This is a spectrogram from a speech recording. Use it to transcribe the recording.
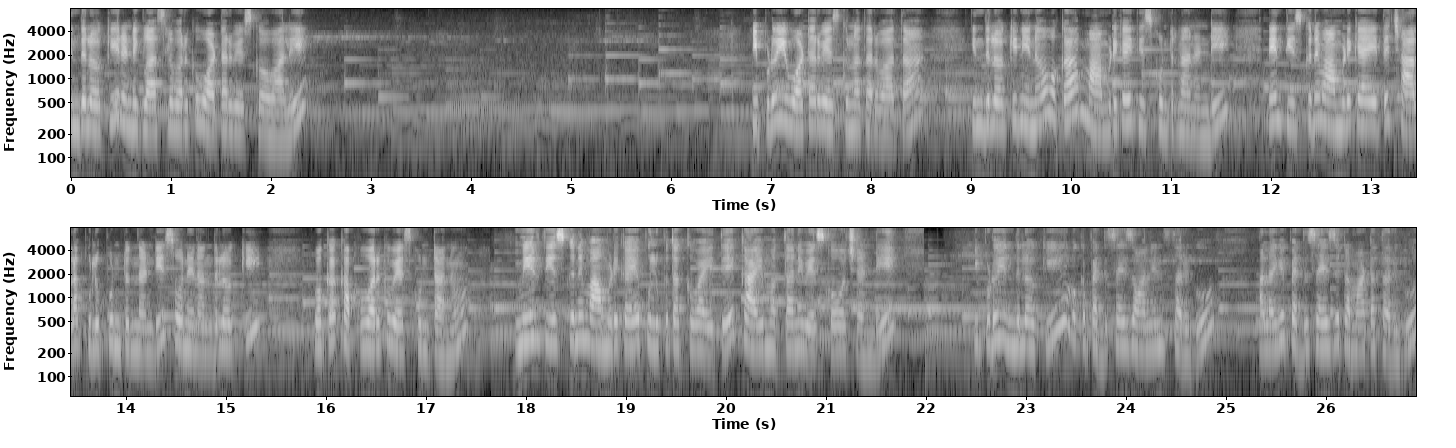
ఇందులోకి రెండు గ్లాసుల వరకు వాటర్ వేసుకోవాలి. ఇప్పుడు ఈ వాటర్ వేసుకున్న తర్వాత ఇందులోకి నేను ఒక మామిడికాయ తీసుకుంటున్నానండి. నేను తీసుకునే మామిడికాయ అయితే చాలా పులుపు ఉంటుందండి సో నేను అందులోకి ఒక కప్పు వరకు వేసుకుంటాను. మీరు తీసుకునే మామిడికాయ పులుపు తక్కువ అయితే కాయ మొత్తాన్ని వేసుకోవచ్చండి. ఇప్పుడు ఇందులోకి ఒక పెద్ద సైజు ఆనియన్స్ తరుగు అలాగే పెద్ద సైజు టమాటా తరుగు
